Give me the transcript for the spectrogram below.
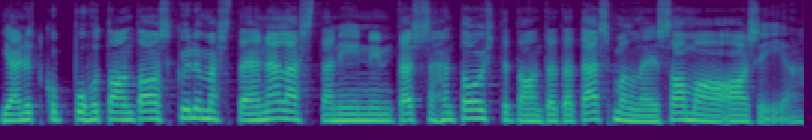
ja nyt kun puhutaan taas kylmästä ja nälästä, niin, niin tässähän toistetaan tätä täsmälleen samaa asiaa.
